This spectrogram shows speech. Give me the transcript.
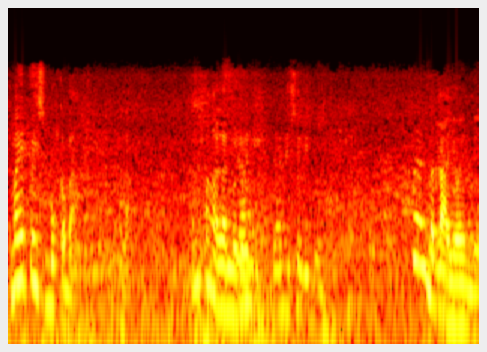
May Facebook ka ba? Wala. Ano pangalan mo doon? Danny, Danny Solido. Friend ba tayo? Hindi.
